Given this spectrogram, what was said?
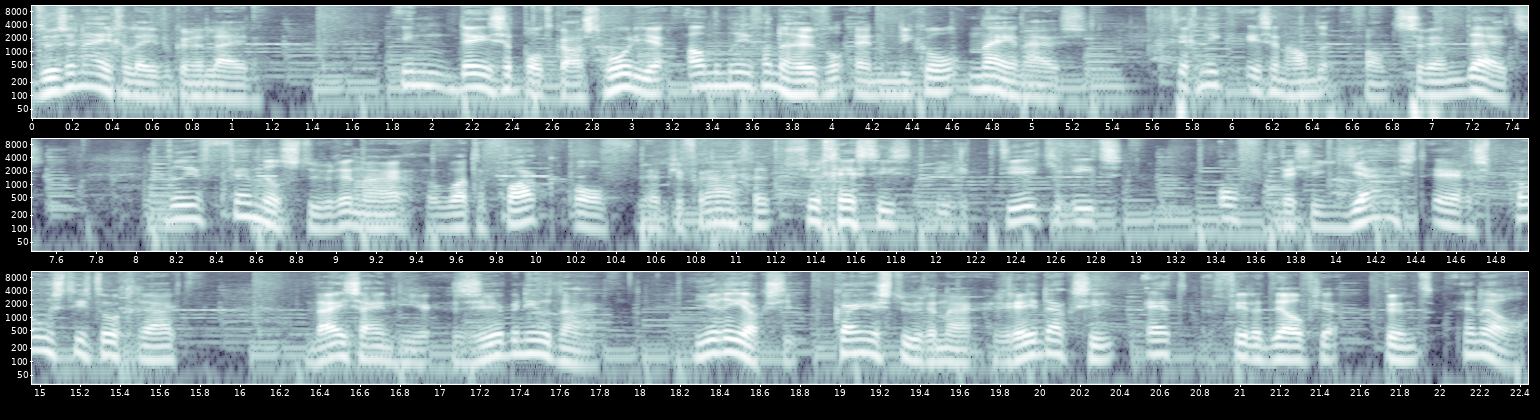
dus een eigen leven kunnen leiden. In deze podcast hoorde je Annemarie van de Heuvel en Nicole Nijenhuis. Techniek is in handen van Sven Duits. Wil je fanmail sturen naar What the Fuck of heb je vragen, suggesties, irriteert je iets of werd je juist ergens positief door geraakt? Wij zijn hier zeer benieuwd naar. Je reactie kan je sturen naar redactie.philadelphia.nl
